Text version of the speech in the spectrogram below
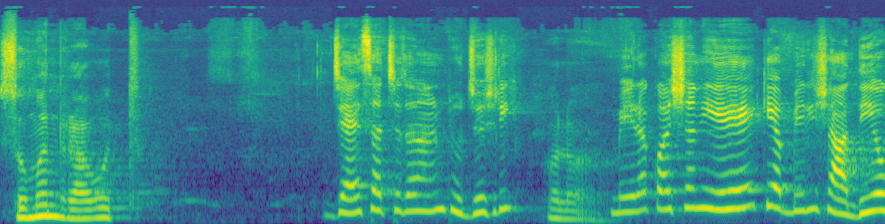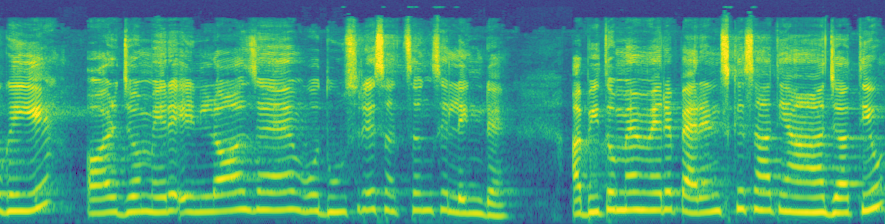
सुमन राउत। जय सच्चिदानंद पूज्य श्री। बोलो। मेरा क्वेश्चन ये है कि अब मेरी शादी हो गई है और जो मेरे इन लॉज हैं वो दूसरे सत्संग से लिंक्ड हैं। अभी तो मैं मेरे पेरेंट्स के साथ यहाँ आ जाती हूँ।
